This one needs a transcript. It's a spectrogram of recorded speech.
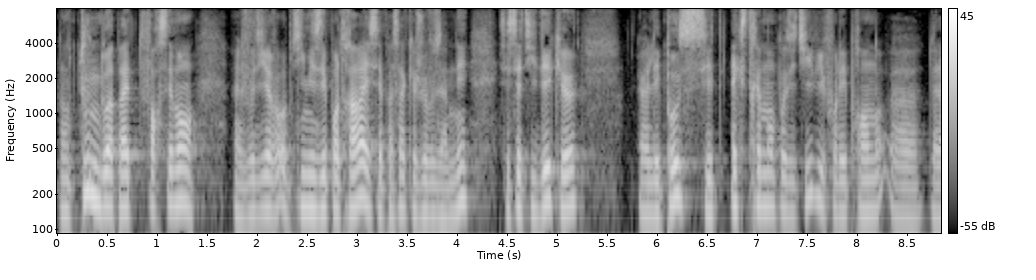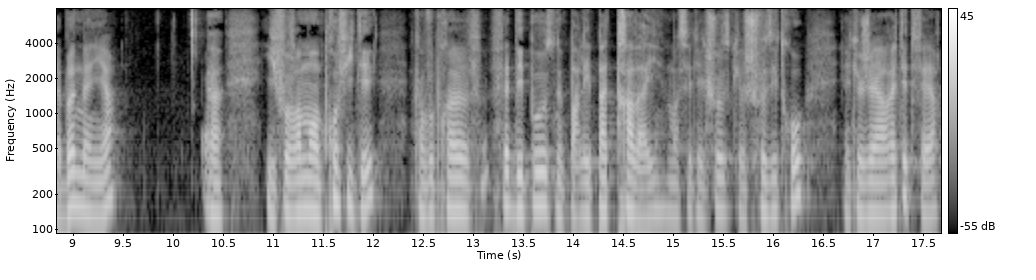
Donc, tout ne doit pas être forcément, euh, je veux dire, optimisé pour le travail, c'est pas ça que je veux vous amener, c'est cette idée que euh, les pauses, c'est extrêmement positif, il faut les prendre de la bonne manière, il faut vraiment en profiter, quand vous faites des pauses, ne parlez pas de travail. Moi, c'est quelque chose que je faisais trop et que j'ai arrêté de faire.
